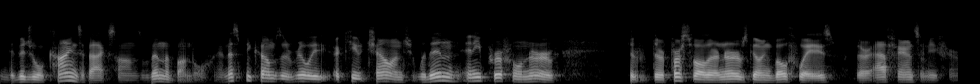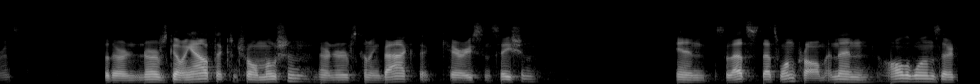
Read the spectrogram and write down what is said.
individual kinds of axons within the bundle. And this becomes a really acute challenge. Within any peripheral nerve, there, there, first of all, there are nerves going both ways. There are afferents and efferents. So there are nerves going out that control motion. There are nerves coming back that carry sensation. And so that's, that's one problem. And then all the ones that are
